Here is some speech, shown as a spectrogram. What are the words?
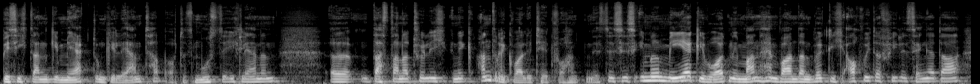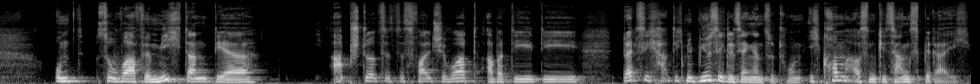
bis ich dann gemerkt und gelernt habe, auch das musste ich lernen, äh, dass da natürlich eine andere Qualität vorhanden ist. Es ist immer mehr geworden. In Mannheim waren dann wirklich auch wieder viele Sänger da und so war für mich dann der Absturz ist das falsche Wort, aber die, die, plötzlich hatte ich mit Musicalsängern zu tun. Ich komme aus dem Gesangsbereich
